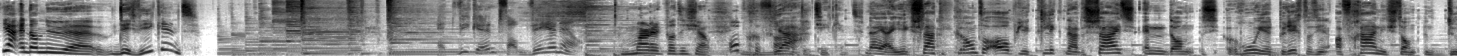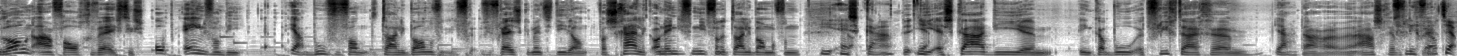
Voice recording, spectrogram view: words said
Ja, en dan nu eh, dit weekend. Het weekend van WNL. Mark, wat is jou opgevallen Ja. dit weekend? Nou ja, je slaat die kranten open, je klikt naar de sites en dan hoor je het bericht dat in Afghanistan een droneaanval geweest is op een van die ja, boeven van de Taliban. Of die vre- vreselijke mensen die dan waarschijnlijk, oh nee, niet, niet van de Taliban, maar van ISK. de Ja. ISK die ehm, in Kabul het vliegtuig, ehm, ja, daar eh, een Het hebben vliegveld, ja.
